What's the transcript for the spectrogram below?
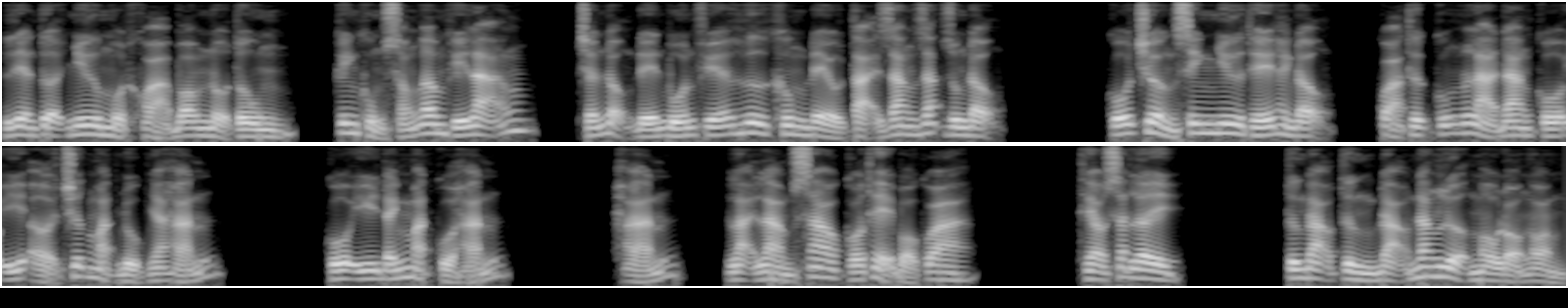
liền tựa như một quả bom nổ tung kinh khủng sóng âm khí lãng, chấn động đến bốn phía hư không đều tại răng rắc rung động. Cố trường sinh như thế hành động, quả thực cũng là đang cố ý ở trước mặt đục nhà hắn. Cố ý đánh mặt của hắn. Hắn, lại làm sao có thể bỏ qua? Theo sát lây, từng đạo từng đạo năng lượng màu đỏ ngỏm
